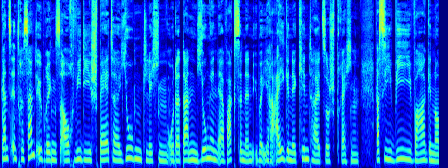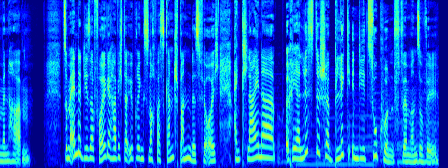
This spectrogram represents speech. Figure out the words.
Ganz interessant übrigens auch, wie die später Jugendlichen oder dann jungen Erwachsenen über ihre eigene Kindheit so sprechen, was sie wie wahrgenommen haben. Zum Ende dieser Folge habe ich da übrigens noch was ganz Spannendes für euch. Ein kleiner, realistischer Blick in die Zukunft, wenn man so will.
